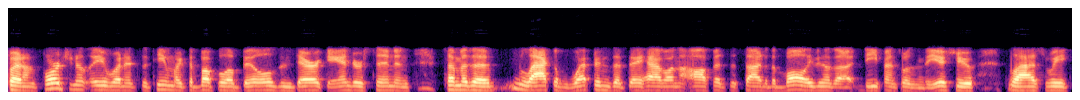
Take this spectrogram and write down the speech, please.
But unfortunately, when it's a team like the Buffalo Bills and Derek Anderson and some of the lack of weapons that they have on the offensive side of the ball, even though the defense wasn't the issue last week,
